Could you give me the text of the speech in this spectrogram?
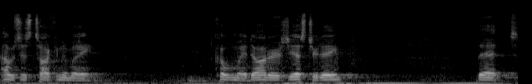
I was just talking to my, a couple of my daughters yesterday that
